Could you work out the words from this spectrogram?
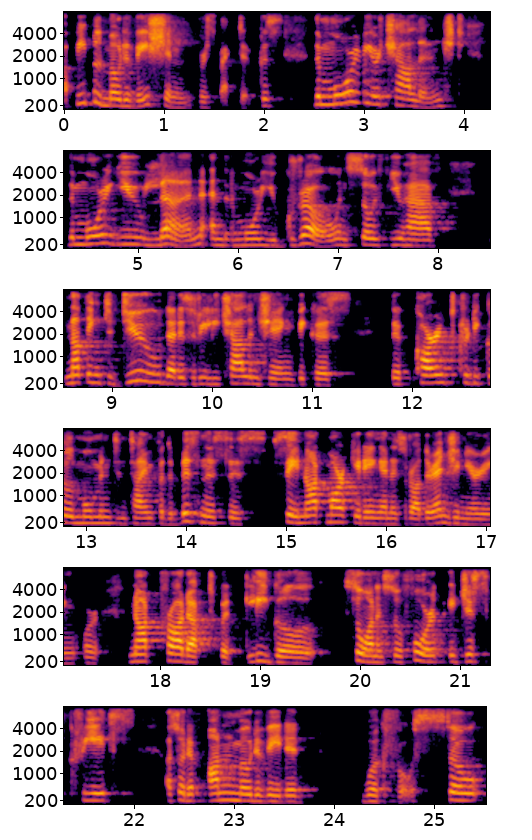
a people motivation perspective, because the more you're challenged, the more you learn and the more you grow. And so if you have nothing to do that is really challenging because the current critical moment in time for the business is say not marketing and is rather engineering or not product but legal so on and so forth. It just creates a sort of unmotivated workforce. So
